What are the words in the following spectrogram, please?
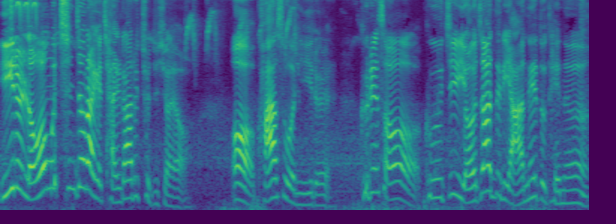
일을 너무 친절하게 잘 가르쳐 주셔요. 어 과수원 일을 그래서 굳이 여자들이 안 해도 되는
